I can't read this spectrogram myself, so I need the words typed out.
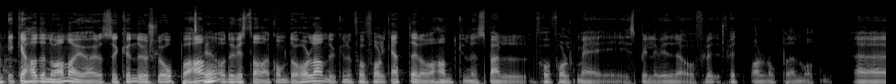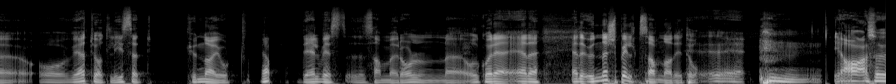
ikke, ikke hadde noe annet å gjøre, så kunne du slå opp på han, ja. og du visste han hadde kommet til Holland. du kunne få folk etter, og han kunne spille, få folk med i spillet videre og flytte, flytte ballen opp på den måten. Uh, og vet jo at Liseth kunne ha gjort ja delvis den samme rollen. Og hvor er, er, det, er det underspilt savna, de to? Eh, ja, altså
